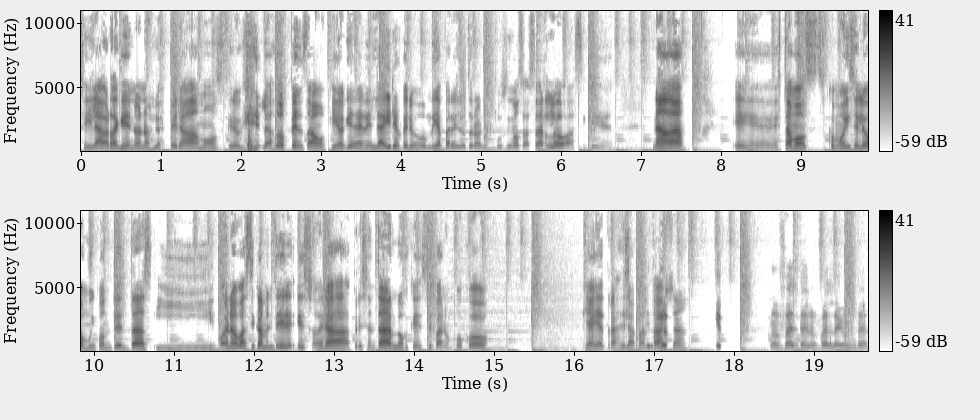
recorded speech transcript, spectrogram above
Sí, la verdad que no nos lo esperábamos. Creo que las dos pensábamos que iba a quedar en el aire, pero un día para el otro nos pusimos a hacerlo. Así que nada, eh, estamos, como dice Leo, muy contentas. Y bueno, básicamente eso, era presentarnos, que sepan un poco qué hay atrás de la pantalla. No falta, no falta contar.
